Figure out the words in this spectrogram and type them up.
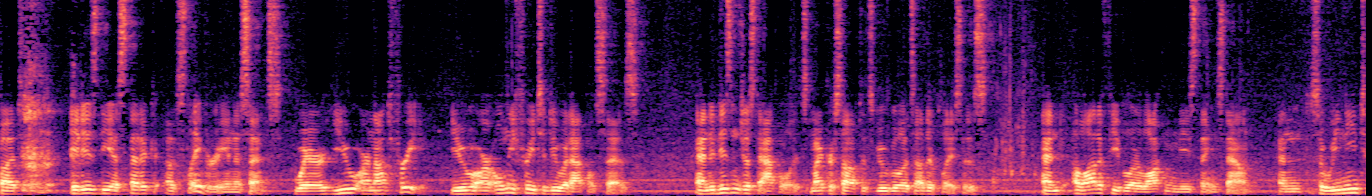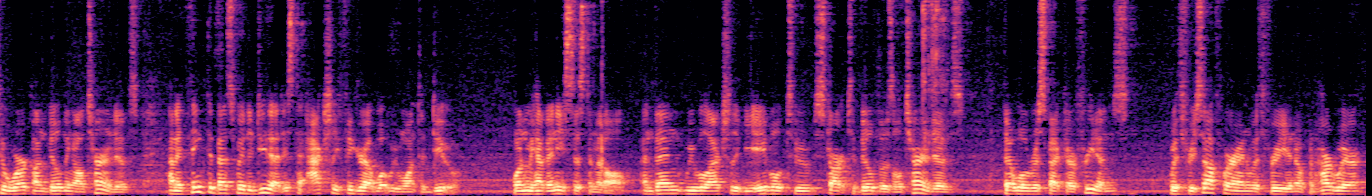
but it is the aesthetic of slavery in a sense, where you are not free. You are only free to do what Apple says. And it isn't just Apple, it's Microsoft, it's Google, it's other places. And a lot of people are locking these things down. And so we need to work on building alternatives. And I think the best way to do that is to actually figure out what we want to do when we have any system at all. And then we will actually be able to start to build those alternatives that will respect our freedoms with free software and with free and open hardware.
